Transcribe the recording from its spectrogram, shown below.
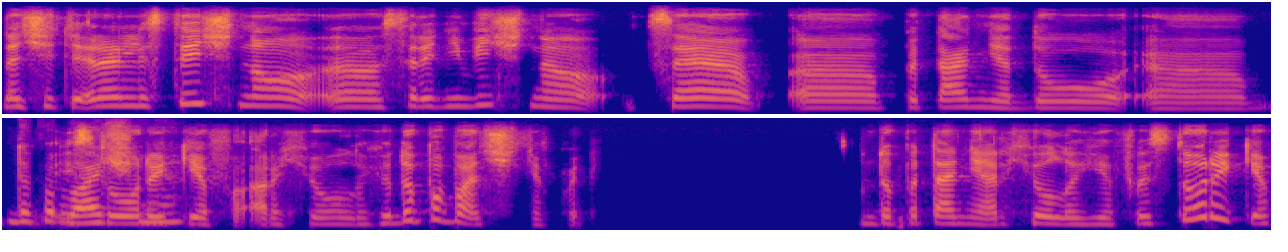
Значить, реалістично, е, середньовічно це е, питання до, е, До істориків, археологів. До побачення. До питання археологів істориків,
